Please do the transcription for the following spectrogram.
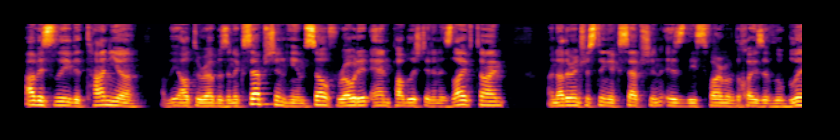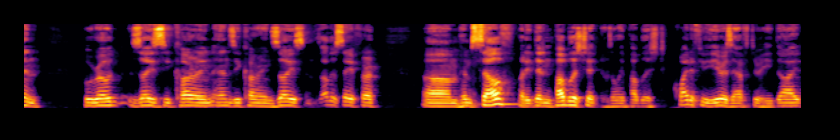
Obviously, the Tanya of the Alter Rebbe is an exception. He himself wrote it and published it in his lifetime. Another interesting exception is the Sfarim of the Chozeh of Lublin, who wrote Zois Zikarin and Zikarin Zois and his other sefer um, himself, but he didn't publish it. It was only published quite a few years after he died.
